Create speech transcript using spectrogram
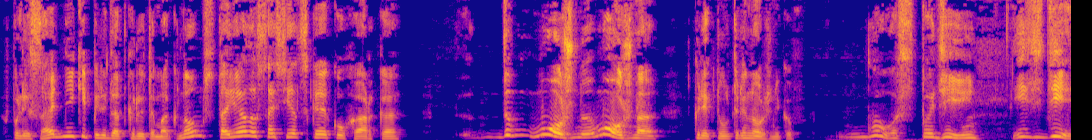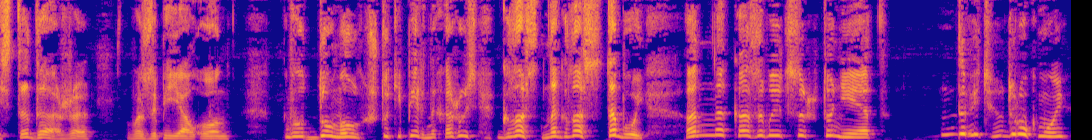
В полисаднике перед открытым окном стояла соседская кухарка. — Да можно, можно! — крикнул Треножников. — Господи, и здесь-то даже! — возопиял он. — Вот думал, что теперь нахожусь глаз на глаз с тобой, а оказывается, что нет. — Да ведь, друг мой,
